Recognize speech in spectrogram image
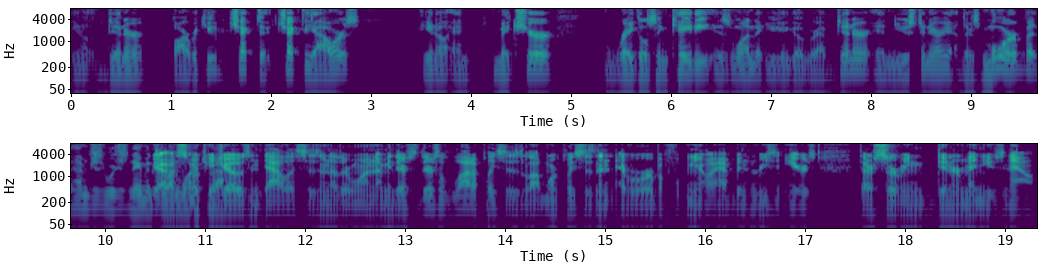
you know, dinner, barbecue. Check the check the hours, you know, and make sure. Roegels and Katy is one that you can go grab dinner in Houston area. There's more, but I'm just we're just naming Yeah, throwing one Smoky out. Joe's in Dallas is another one. I mean, there's there's a lot of places, a lot more places than ever were before. You know, have been in recent years that are serving dinner menus now.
